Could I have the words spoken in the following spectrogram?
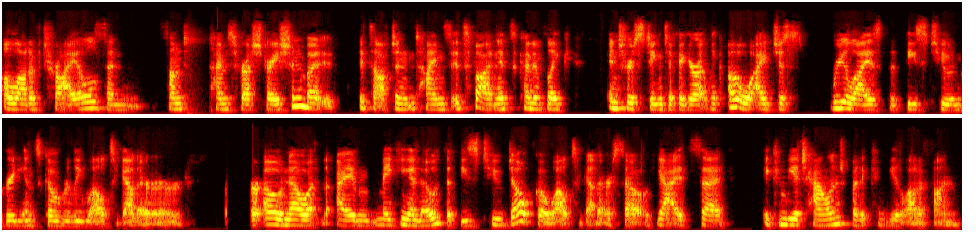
a lot of trials and sometimes frustration, but it, it's oftentimes it's fun. It's kind of like interesting to figure out like, oh, I just realized that these two ingredients go really well together or or oh no i'm making a note that these two don't go well together. So yeah it's a it can be a challenge but it can be a lot of fun.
